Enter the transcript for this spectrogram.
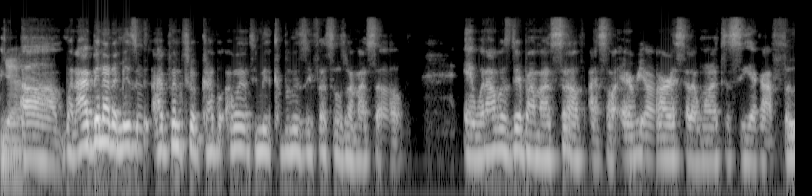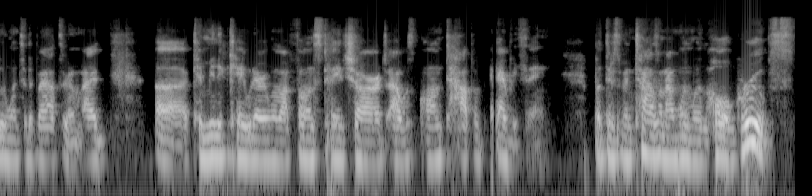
Yeah. Um, when I've been at a music, I've been to a couple. I went to a couple music festivals by myself, And when I was there by myself, I saw every artist that I wanted to see. I got food, went to the bathroom. I uh, communicate with everyone. My phone stayed charged. I was on top of everything. But there's been times when I went with whole groups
